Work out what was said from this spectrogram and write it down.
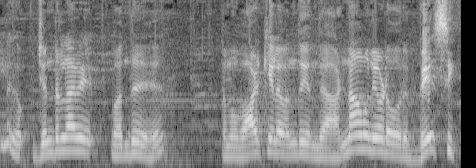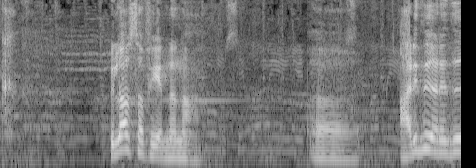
இல்லை ஜென்ரலாகவே வந்து நம்ம வாழ்க்கையில் வந்து இந்த அண்ணாமலையோட ஒரு பேசிக் ஃபிலாசபி என்னன்னா அரிது அரிது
